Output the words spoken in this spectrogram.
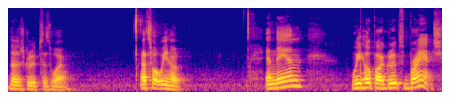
those groups as well. That's what we hope. And then we hope our groups branch.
